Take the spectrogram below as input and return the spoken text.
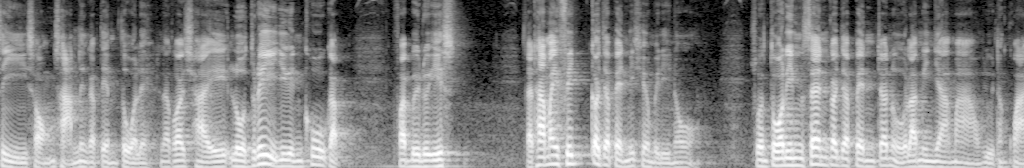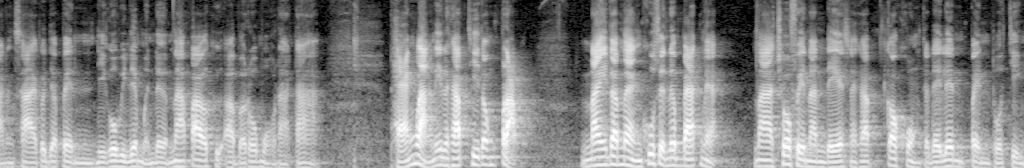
4 2 3 1 กับเต็มตัวเลย แล้วก็ใช้โรดรียืนคู่กับฟาบิริสแต่ถ้าไม่ฟิตก็จะเป็นมิเคลเมดิโนส่วนตัวริมเส้นก็จะเป็นเจ้าหนูลามินยามาว อยู่ทางขวาทางซ้ายก็จะเป็นนิโกวิลเลียมเหมือนเดิมหน้าเป้าก็คืออาบาโรโมราตาแผงหลังนี่แหละครับที่ต้องปรับในตำแหน่งคู่เซนเตอร์แบ็กเนี่ยนาโชเฟนันเดสนะครับก็คงจะได้เล่นเป็นตัวจริง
